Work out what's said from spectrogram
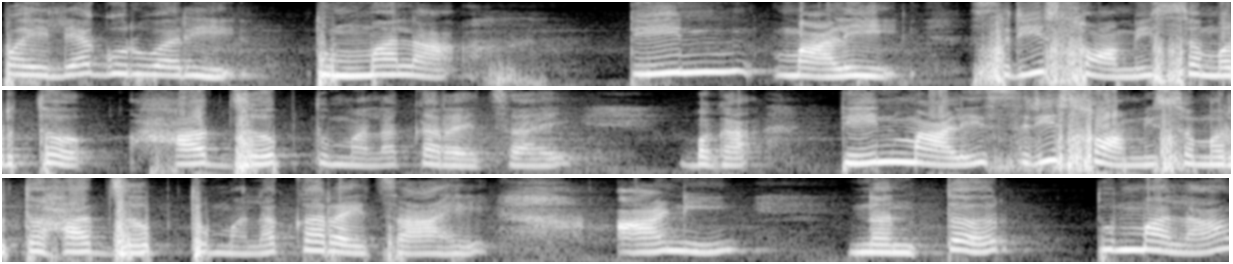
पहिल्या गुरुवारी तुम्हाला तीन माळी श्री स्वामी समर्थ हा जप तुम्हाला करायचा आहे. बघा तीन माळी श्री स्वामी समर्थ हा जप तुम्हाला करायचा आहे. आणि नंतर तुम्हाला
